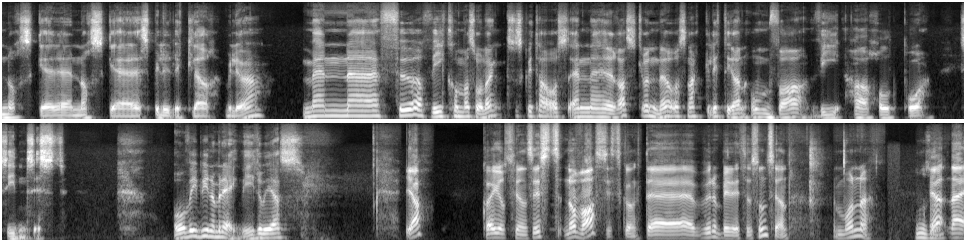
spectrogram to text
norske, norske spillutviklermiljøet. Men uh, før vi kommer så langt, så skal vi ta oss en rask runde og snakke litt om hva vi har holdt på siden sist. Og vi begynner med deg, vi, Tobias. Ja, hva har jeg gjort siden sist? Nå var sist gang. Det begynner å bli litt sånn siden. En måned. Ja, nei,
